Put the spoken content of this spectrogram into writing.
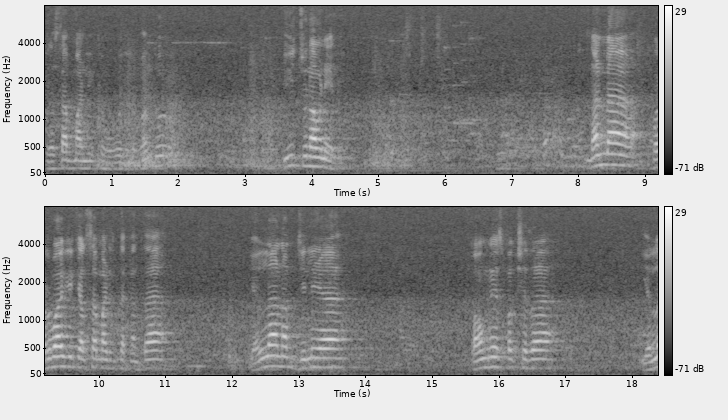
ಪ್ರಸ್ತಾಪ ಮಾಡಲಿಕ್ಕೆ ಹೋಗೋದಿಲ್ಲ. ಒಂದು ಈ ಚುನಾವಣೆಯಲ್ಲಿ ನನ್ನ ಪರವಾಗಿ ಕೆಲಸ ಮಾಡಿರ್ತಕ್ಕಂಥ ಎಲ್ಲ ನಮ್ಮ ಜಿಲ್ಲೆಯ ಕಾಂಗ್ರೆಸ್ ಪಕ್ಷದ ಎಲ್ಲ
